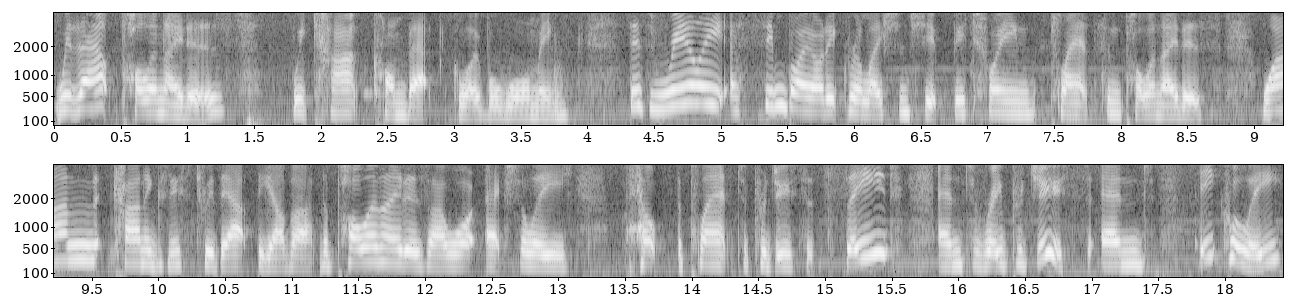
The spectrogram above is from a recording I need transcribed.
Without pollinators, we can't combat global warming. There's really a symbiotic relationship between plants and pollinators. One can't exist without the other. The pollinators are what actually help the plant to produce its seed and to reproduce. And equally,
